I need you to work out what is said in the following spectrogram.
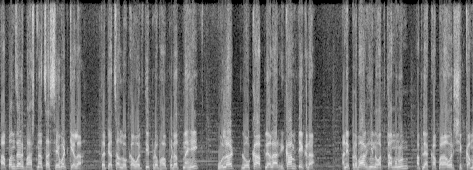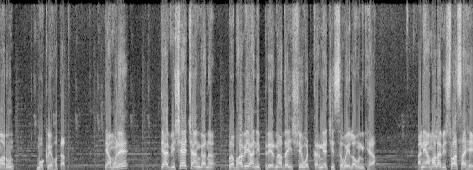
आपण जर भाषणाचा शेवट केला तर त्याचा लोकावरती प्रभाव पडत नाही. उलट लोक आपल्याला रिकाम टेकडा आणि प्रभावहीन वक्ता म्हणून आपल्या कपाळावर शिक्का मारून मोकळे होतात. त्यामुळे त्या विषयाच्या अंगानं प्रभावी आणि प्रेरणादायी शेवट करण्याची सवय लावून घ्या. आणि आम्हाला विश्वास आहे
